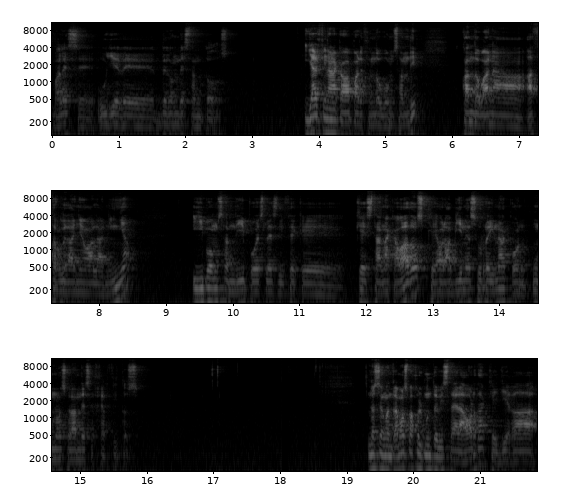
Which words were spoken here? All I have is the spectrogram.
¿vale? Se huye de, de donde están todos. Y al final acaba apareciendo Bomb Sandy cuando van a hacerle daño a la niña. Y Bomb Sandy pues les dice que, que están acabados, que ahora viene su reina con unos grandes ejércitos. Nos encontramos bajo el punto de vista de la horda que llega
